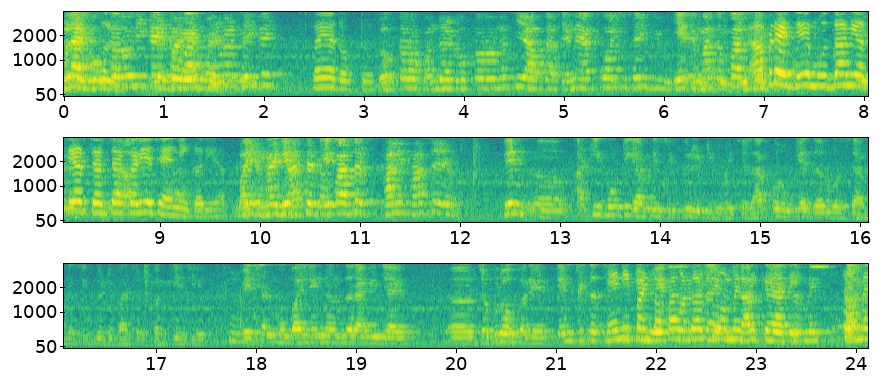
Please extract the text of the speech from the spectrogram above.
ઓલા ડોક્ટરોની કઈ તપાસ પૂર્ણ થઈ ગઈ? કયા ડોક્ટર? ડોક્ટરો પંદર ડોક્ટરો નથી આવતા તેને અઠવાડિયું થઈ ગયું છે. એમાં તપાસ આપણે જે મુદ્દાની અત્યારે ચર્ચા કરીએ છીએ એની કરીએ આપણે. ભાઈ સાથે તપાસ જ ખાલી થશે બેન આટલી મોટી આપણી સિક્યુરિટી હોય છે. લાખો રૂપિયા દર વર્ષે આપણે સિક્યુરિટી પાછળ ખર્ચીએ છીએ. પેશન્ટ મોબાઈલ લઈને અંદર આવી જાય. ઝઘડો કરે તેમ છતાં એની પણ તપાસ કરશું અમે. સિક્યોરિટી અમે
